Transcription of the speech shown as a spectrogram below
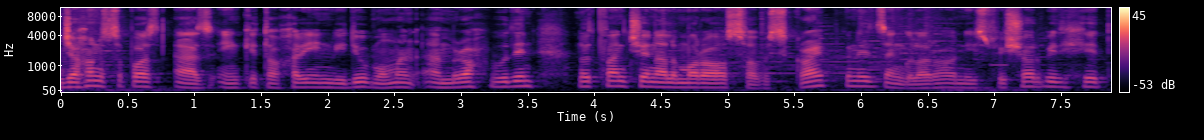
جهان سپاس از اینکه تا آخر این ویدیو با من همراه بودین. لطفا channel ما را subscribe کنید. زنگوله را نیز فشار بدهید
